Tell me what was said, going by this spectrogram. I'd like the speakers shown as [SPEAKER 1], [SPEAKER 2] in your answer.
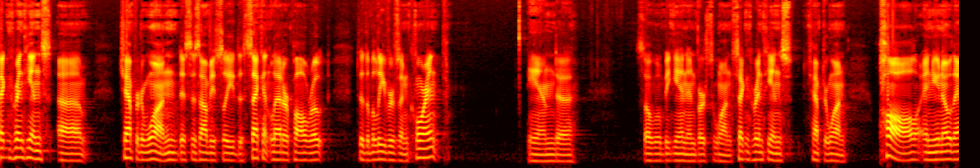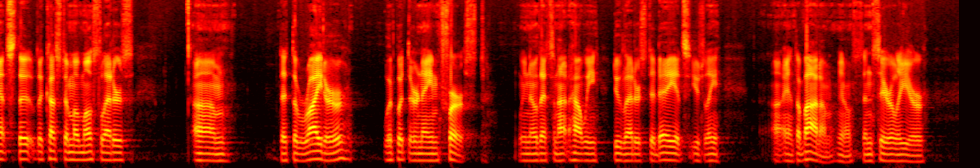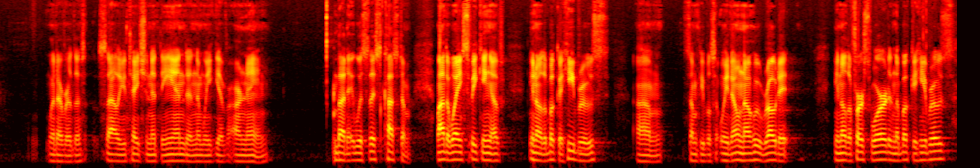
[SPEAKER 1] 2 Corinthians uh, chapter 1, this is obviously the second letter Paul wrote to the believers in Corinth. And uh, so we'll begin in verse 1. 2 Corinthians chapter 1. Paul, and you know that's the, the custom of most letters, um, that the writer would put their name first. We know that's not how we do letters today. It's usually uh, at the bottom, you know, sincerely or whatever the salutation at the end, and then we give our name. But it was this custom. By the way, speaking of, you know, the book of Hebrews, um, some people say we don't know who wrote it. You know, the first word in the book of Hebrews?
